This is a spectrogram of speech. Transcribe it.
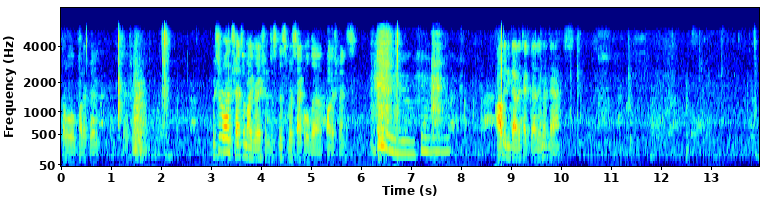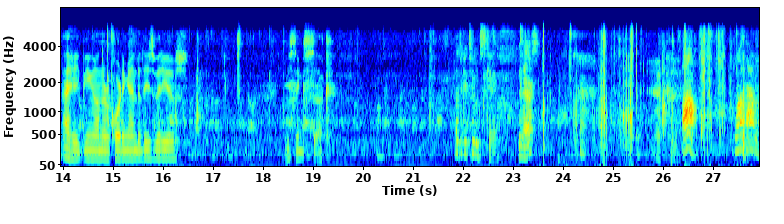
Double punishment. Sanctuary. We should run transfer migration, just to recycle the punishments. I'll be the guy to take that in at next. I hate being on the recording end of these videos. These things suck. How'd you get two? Just kidding. Is theirs? Stop. Ah, Not that one.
